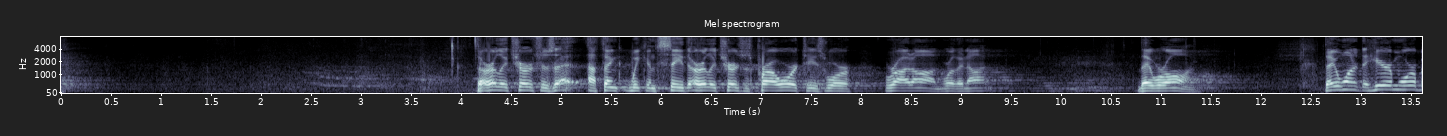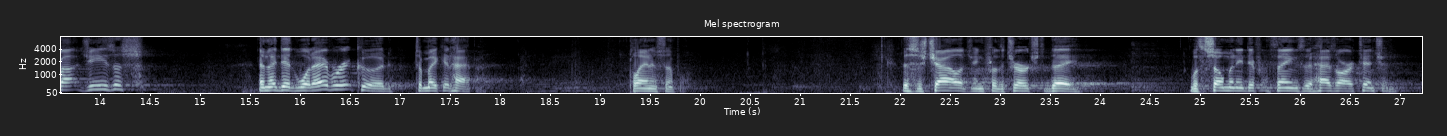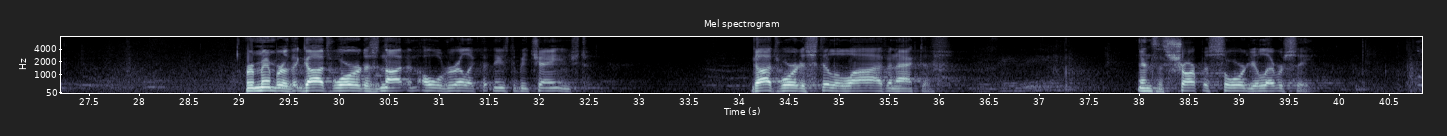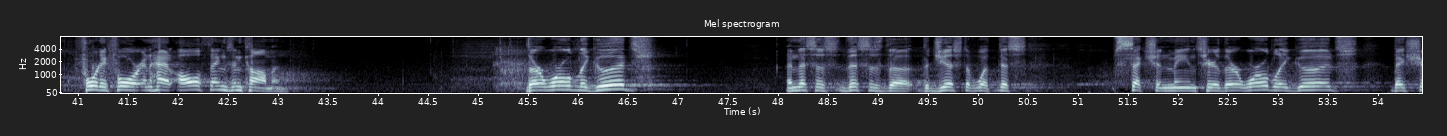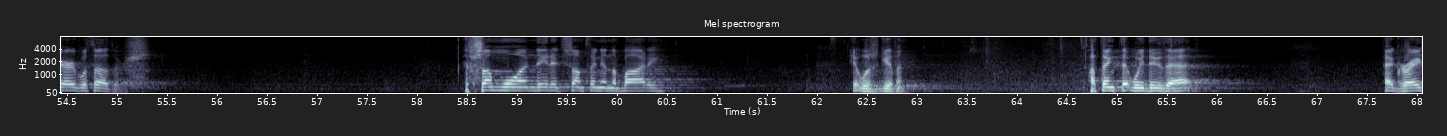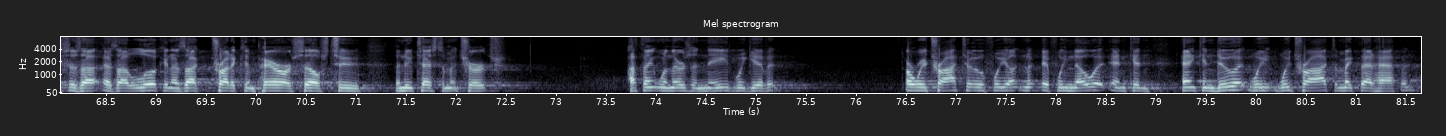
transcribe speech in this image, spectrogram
The early churches, I think we can see the early church's priorities were right on, were they not? They were on. They wanted to hear more about Jesus, and they did whatever it could to make it happen. Plain and simple. This is challenging for the church today with so many different things that has our attention. Remember that God's Word is not an old relic that needs to be changed. God's Word is still alive and active. And it's the sharpest sword you'll ever see. 44, and had all things in common. Their worldly goods, and this is, this is the, the gist of what this section means here. Their worldly goods they shared with others. If someone needed something in the body, it was given. I think that we do that. At Grace, as I, as I look and as I try to compare ourselves to the New Testament church, I think when there's a need, we give it. Or we try to, if we, if we know it and can, and can do it, we, we try to make that happen.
